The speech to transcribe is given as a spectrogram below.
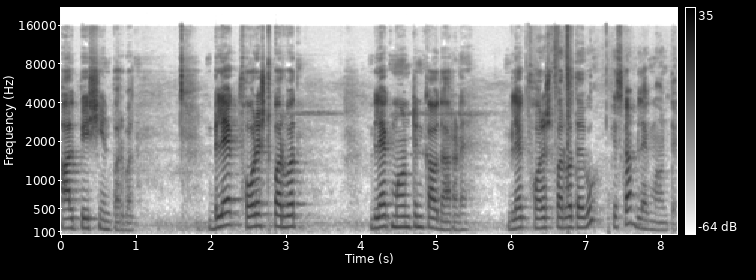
आल्पेशियन पर्वत। ब्लैक फॉरेस्ट पर्वत, ब्लैक माउंटेन का उदाहरण है। ब्लैक फॉरेस्ट पर्वत है वो? किसका? Black Mountain.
